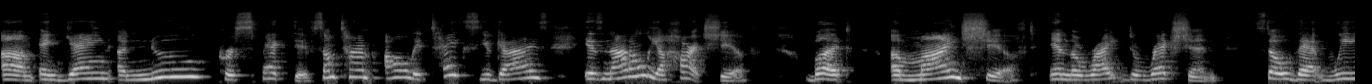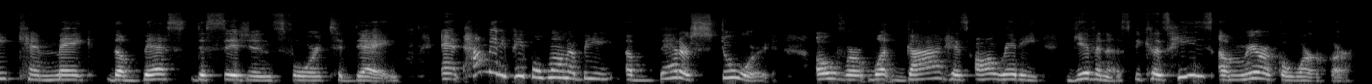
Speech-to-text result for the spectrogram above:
Um, and gain a new perspective. Sometimes all it takes, you guys, is not only a heart shift, but a mind shift in the right direction so that we can make the best decisions for today. And how many people want to be a better steward over what God has already given us because He's a miracle worker.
